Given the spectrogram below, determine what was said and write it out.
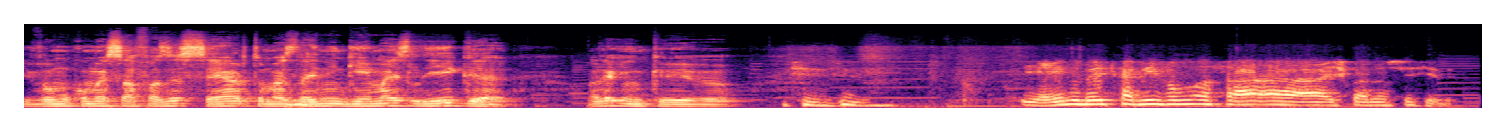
e vamos começar a fazer certo, mas daí ninguém mais liga. Olha que incrível. e aí no meio do caminho vamos lançar a Esquadrão Suicida.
